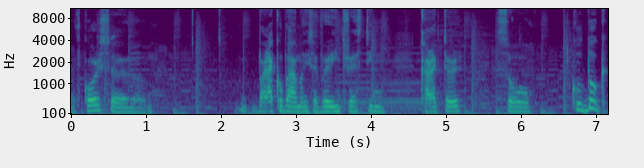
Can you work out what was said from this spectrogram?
of course, uh, Barack Obama is a very interesting character. So, cool book.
